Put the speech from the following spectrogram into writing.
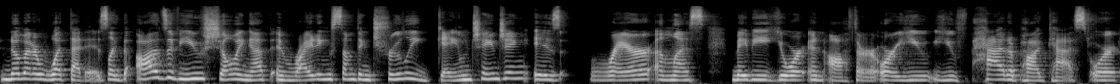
no matter what that is like the odds of you showing up and writing something truly game changing is rare unless maybe you're an author or you you've had a podcast or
